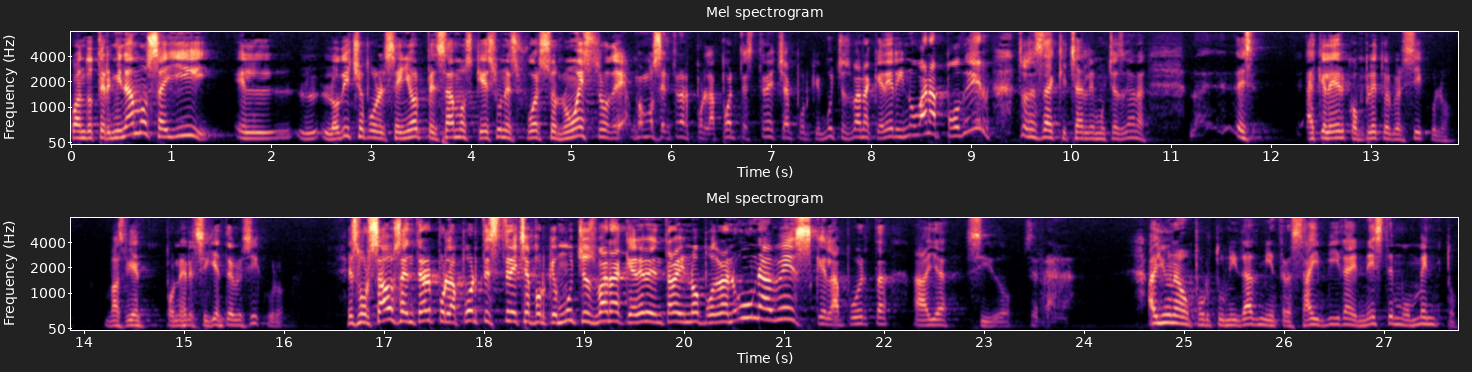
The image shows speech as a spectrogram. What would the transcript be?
Cuando terminamos allí, lo dicho por el Señor, pensamos que es un esfuerzo nuestro de vamos a entrar por la puerta estrecha porque muchos van a querer y no van a poder. Entonces hay que echarle muchas ganas. hay que leer completo el versículo, más bien poner el siguiente versículo. Esforzaos a entrar por la puerta estrecha porque muchos van a querer entrar y no podrán una vez que la puerta haya sido cerrada. Hay una oportunidad mientras hay vida en este momento.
